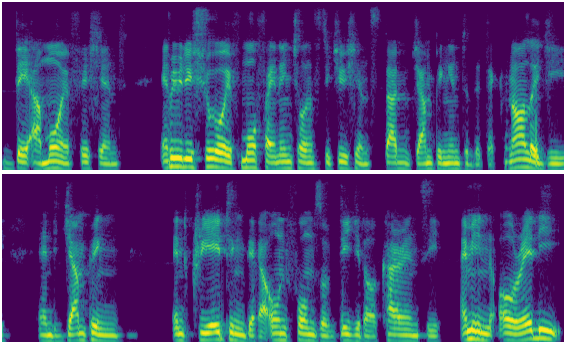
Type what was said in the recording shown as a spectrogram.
they are more efficient. And pretty sure if more financial institutions start jumping into the technology and jumping and creating their own forms of digital currency, I mean, already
